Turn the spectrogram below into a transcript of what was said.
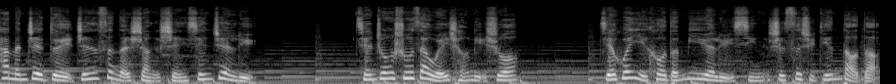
他们这对真算得上神仙眷侣。钱钟书在《围城》里说：“结婚以后的蜜月旅行是次序颠倒的，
